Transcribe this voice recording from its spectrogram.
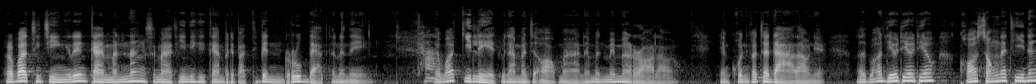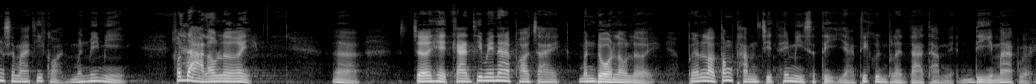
เพราะว่าจริง ๆ เรื่องการมานั่งสมาธินี่คือการปฏิบัติที่เป็นรูปแบบเท่านั้นเองค่ะแต่ว่ากิเลสเวลามันจะออกมานะมันไม่มารอเรา อย่างคนเขาจะด่าเราเนี่ย เราบอกว่าเดี๋ยวเดี๋ยวเดี๋ยวขอสองนาทีนั่งสมาธิก่อนมันไม่มี เขาด่าเราเลยอ่า เจอเหตุการณ์ที่ไม่น่าพอใจมันโดนเราเลย เพราะฉะนั้นเราต้องทำจิตให้มีสติอย่างที่คุณเพลินตาทำเนี่ยดีมากเลย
